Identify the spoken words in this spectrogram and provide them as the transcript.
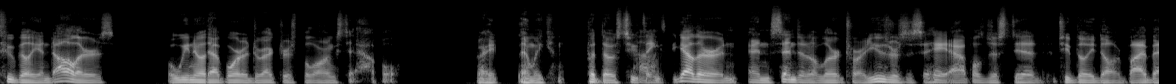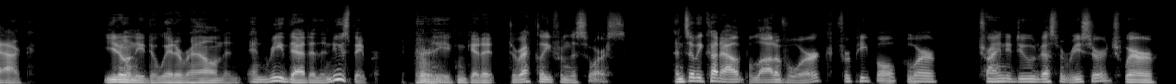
$2 billion. But we know that board of directors belongs to Apple, right? And we can put those two uh, things together and, and send an alert to our users to say, Hey, Apple just did a $2 billion buyback you don't need to wait around and, and read that in the newspaper. Mm. You can get it directly from the source. And so we cut out a lot of work for people who are trying to do investment research where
